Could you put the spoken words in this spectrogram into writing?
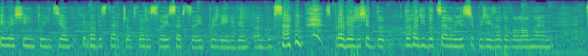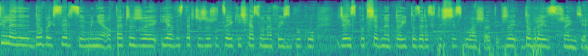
kieruję się intuicją. Chyba wystarczy otworzyć swoje serce i później, nie wiem, Pan Bóg sam sprawia, że się do, dochodzi do celu, jest się później zadowolonym. Tyle dobrych serc mnie otacza, że ja wystarczy, że rzucę jakieś hasło na Facebooku, że jest potrzebne to i to zaraz ktoś się zgłasza. Także dobro jest wszędzie.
